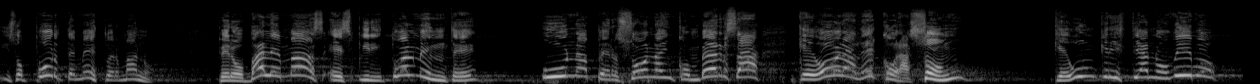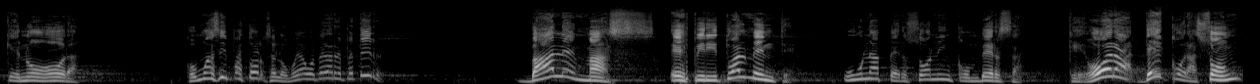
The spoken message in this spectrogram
y soporteme esto, hermano. Pero vale más espiritualmente una persona inconversa que ora de corazón que un cristiano vivo que no ora. ¿Cómo así, pastor? Se lo voy a volver a repetir. Vale más espiritualmente una persona inconversa que ora de corazón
